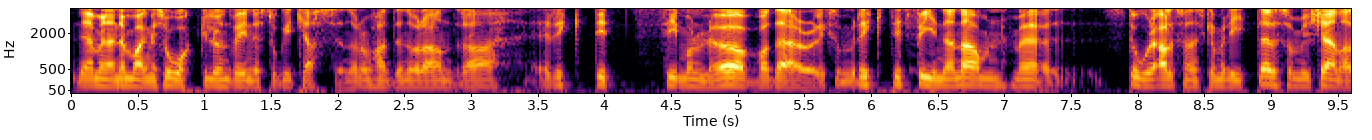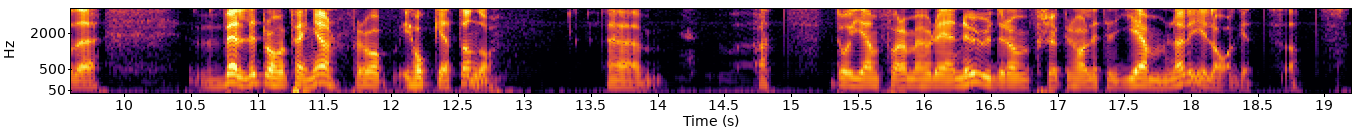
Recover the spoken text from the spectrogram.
jag menar när Magnus Åkerlund var inne och stod i kassen och de hade några andra Riktigt Simon Löv var där och liksom riktigt fina namn med Stora allsvenska meriter som ju tjänade Väldigt bra med pengar för att vara i Hockeyettan då mm. Att då jämföra med hur det är nu där de försöker ha lite jämnare i laget Att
